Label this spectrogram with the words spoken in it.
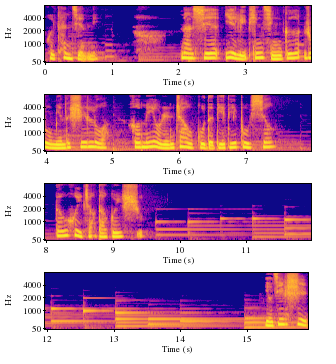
会看见你。那些夜里听情歌入眠的失落和没有人照顾的喋喋不休，都会找到归属。有件事，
